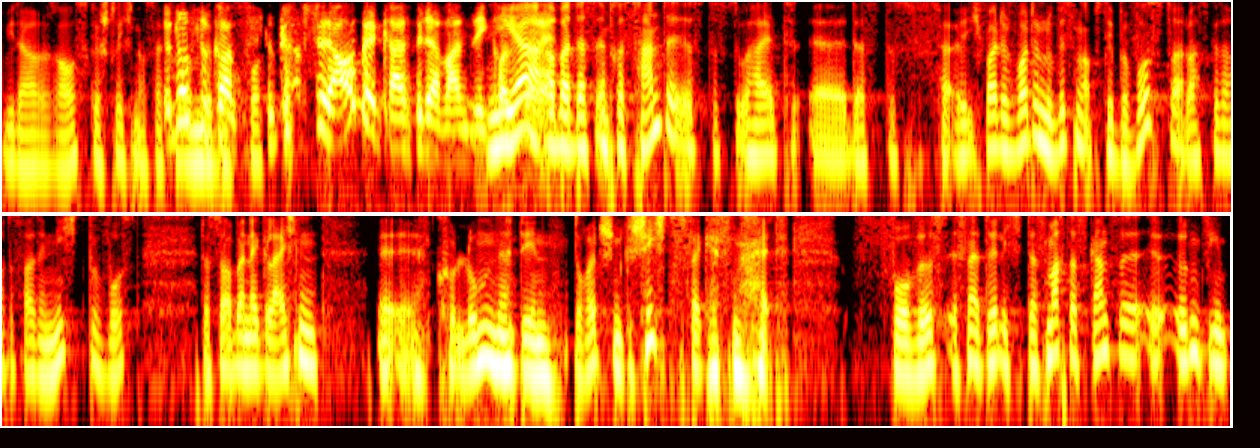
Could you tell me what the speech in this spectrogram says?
wieder rausgestrichen aus der Kolumne. Du, kommst, du kommst wieder auch gerade mit der Wahnsinn. Ja, aber das Interessante ist, dass du halt, äh, dass das, ich wollte, wollte nur wissen, ob es dir bewusst war. Du hast gesagt, das war dir nicht bewusst, dass du aber in der gleichen äh, Kolumne den deutschen Geschichtsvergessenheit vorwirfst, ist natürlich, das macht das Ganze äh, irgendwie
